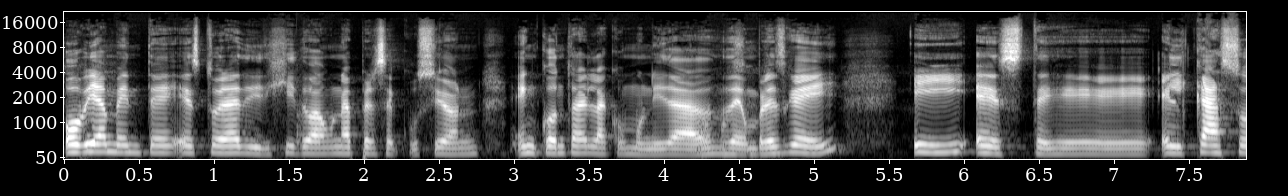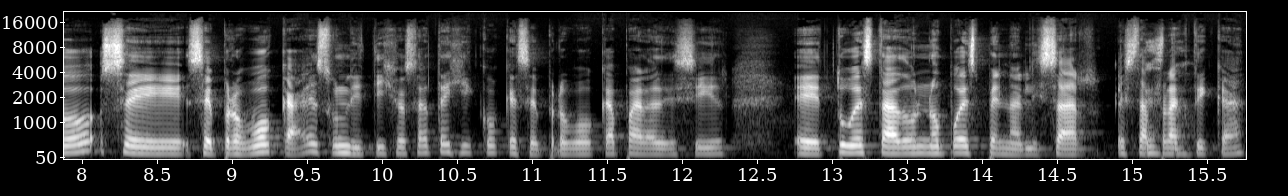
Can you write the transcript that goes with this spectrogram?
Obviamente esto era dirigido a una persecución en contra de la comunidad de hombres gay. Y este, el caso se, se provoca, es un litigio estratégico que se provoca para decir, eh, tu Estado no puedes penalizar esta Esto. práctica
